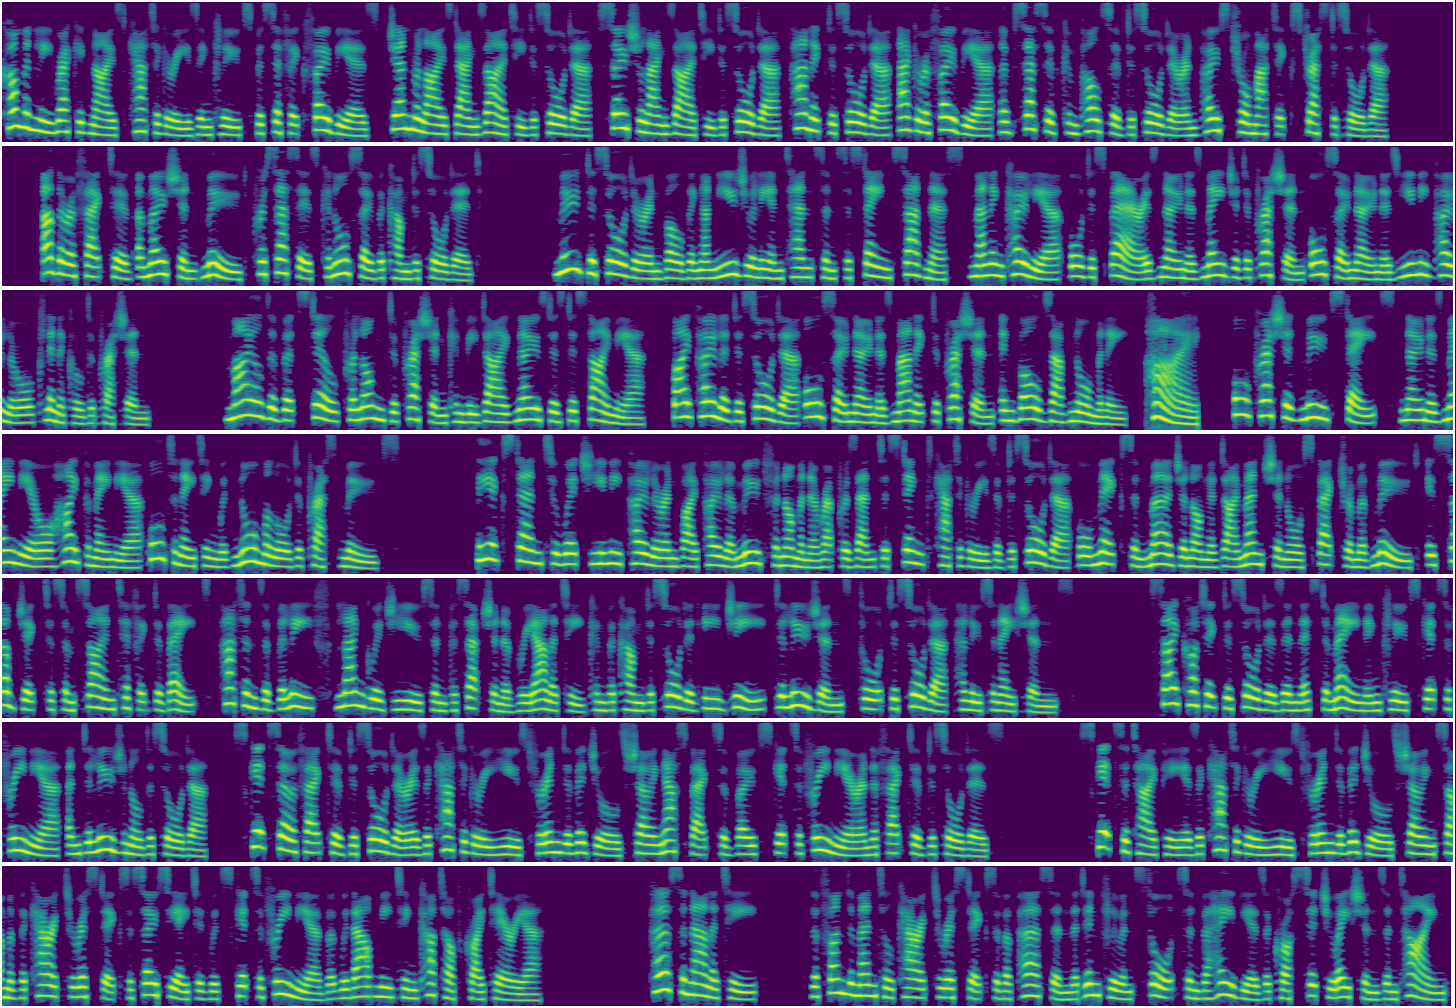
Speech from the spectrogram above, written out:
Commonly recognized categories include specific phobias, generalized anxiety disorder, social anxiety disorder, panic disorder, agoraphobia, obsessive-compulsive disorder and post-traumatic stress disorder. Other affective emotion, mood processes can also become disordered. Mood disorder involving unusually intense and sustained sadness, melancholia, or despair is known as major depression also known as unipolar or clinical depression. Milder but still prolonged depression can be diagnosed as dysthymia. Bipolar disorder, also known as manic depression, involves abnormally high or pressured mood states, known as mania or hypomania, alternating with normal or depressed moods. The extent to which unipolar and bipolar mood phenomena represent distinct categories of disorder, or mix and merge along a dimension or spectrum of mood, is subject to some scientific debate. Patterns of belief, language use and perception of reality can become disordered e.g., delusions, thought disorder, hallucinations. Psychotic disorders in this domain include schizophrenia, and delusional disorder. Schizoaffective disorder is a category used for individuals showing aspects of both schizophrenia and affective disorders. Schizotypy is a category used for individuals showing some of the characteristics associated with schizophrenia but without meeting cutoff criteria. Personality the fundamental characteristics of a person that influence thoughts and behaviors across situations and time,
